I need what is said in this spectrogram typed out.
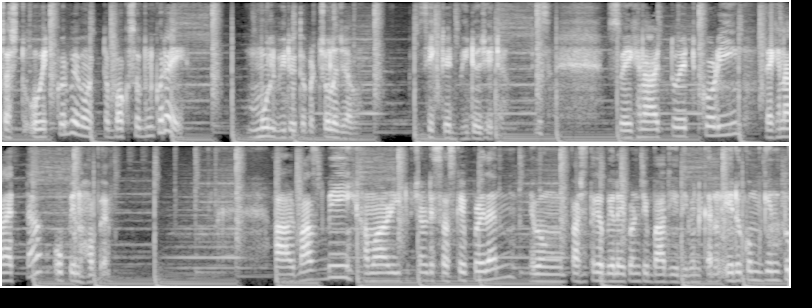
জাস্ট ওয়েট করব এবং একটা বক্স ওপেন করে মূল ভিডিওতে আবার চলে যাব। সিক্রেট ভিডিও যেটা, ঠিক আছে? সো এখানে আরেকটু ওয়েট করি, দেখেন আর একটা ওপেন হবে। আর মাস্ট বি আমার ইউটিউব চ্যানেলটি সাবস্ক্রাইব করে দেন এবং পাশে থেকে বেল আইকনটি বাজিয়ে দিবেন, কারণ এরকম কিন্তু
